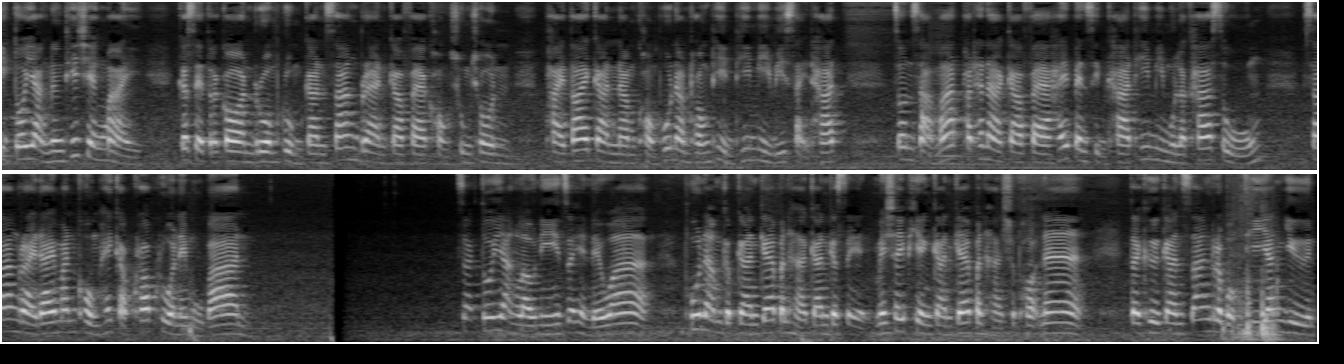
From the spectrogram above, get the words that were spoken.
อีกตัวอย่างหนึ่งที่เชียงใหม่ เกษตรกรรวมกลุ่มการสร้างแบรนด์กาแฟของชุมชน ภายใต้การนำของผู้นำท้องถิ่นที่มีวิสัยทัศน์ จนสามารถพัฒนากาแฟให้เป็นสินค้าที่มีมูลค่าสูง สร้างรายได้มั่นคงให้กับครอบครัวในหมู่บ้าน จากตัวอย่างเหล่านี้จะเห็นได้ว่า ผู้นำกับการแก้ปัญหาการเกษตร ไม่ใช่เพียงการแก้ปัญหาเฉพาะหน้า แต่คือการสร้างระบบที่ยั่งยืน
